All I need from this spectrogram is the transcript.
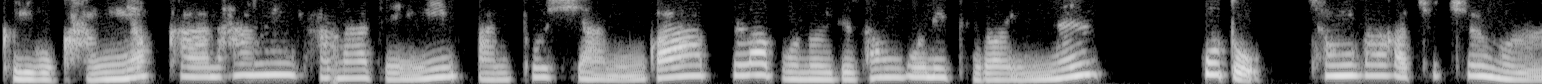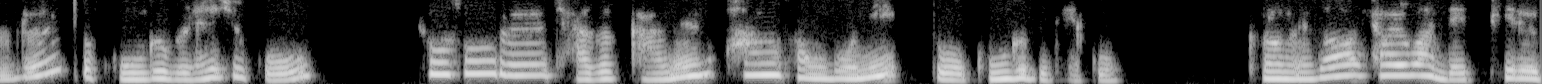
그리고 강력한 항산화제인 안토시아닌과 플라보노이드 성분이 들어있는 포도, 청사과 추출물을 또 공급을 해 주고 효소를 자극하는 황 성분이 또 공급이 되고 그러면서 혈관 내피를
